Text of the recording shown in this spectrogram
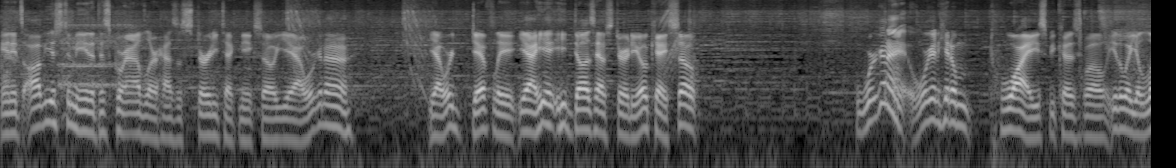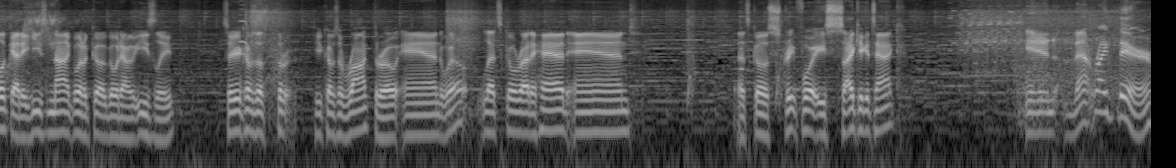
And it's obvious to me that this Graveler has a sturdy technique. So yeah, we're going to yeah, we're definitely... Yeah, he, he does have sturdy. Okay, so... We're gonna we're gonna hit him twice because, well, either way you look at it, he's not going to go, go down easily. So here comes a here comes a rock throw, and, well, let's go right ahead and... Let's go straight for a psychic attack. And that right there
